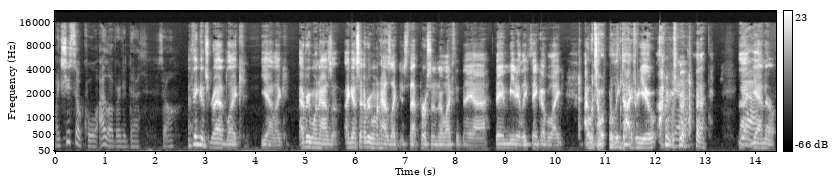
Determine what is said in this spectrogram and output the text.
Like she's so cool. I love her to death. So I think it's rad. Like yeah, like everyone has. I guess everyone has like just that person in their life that they uh they immediately think of. Like I would totally die for you. Yeah. Uh, Yeah. yeah. No.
